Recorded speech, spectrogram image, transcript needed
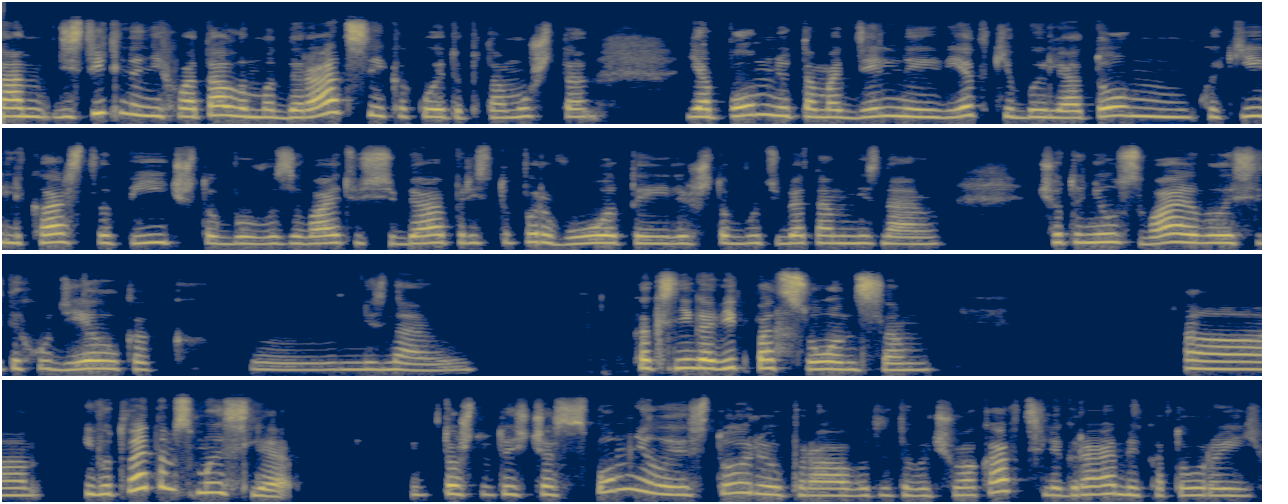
там действительно не хватало модерации какой-то, потому что я помню, там отдельные ветки были о том, какие лекарства пить, чтобы вызывать у себя приступы рвоты, или чтобы у тебя там, не знаю, что-то не усваивалось, и ты худел, как, не знаю, как снеговик под солнцем. А, и вот в этом смысле то, что ты сейчас вспомнила историю про вот этого чувака в Телеграме, который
